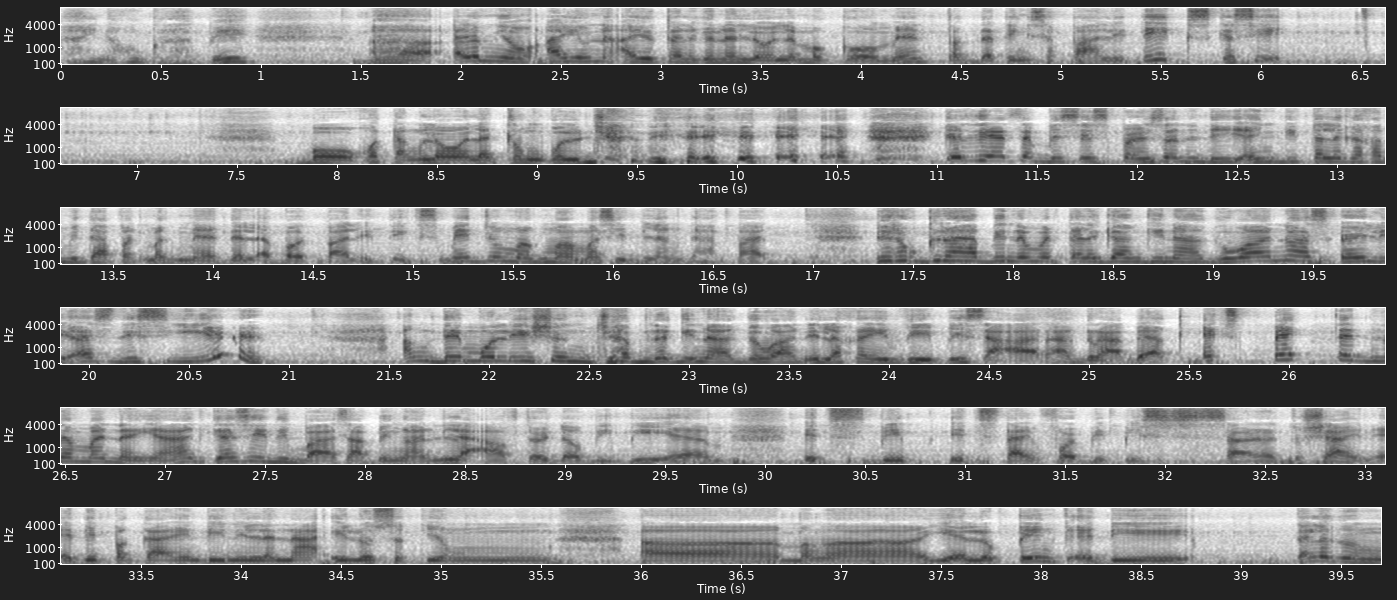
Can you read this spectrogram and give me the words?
Ay, naku, grabe. Ah, alam nyo, ayaw na ayaw talaga ng lola mag-comment pagdating sa politics kasi bokot ang lola tungkol dyan. eh. kasi as a business person, hindi, hindi talaga kami dapat mag-medal about politics. Medyo magmamasid lang dapat. Pero grabe naman talaga ang ginagawa no, as early as this year. Ang demolition job na ginagawa nila kay VP Sara, grabe. Expected naman na yan. Kasi 'di ba sabi nga nila, after the BBM, it's, B, it's time for VP Sara to shine. Eh di pagka hindi nila nailusot yung ah, mga yellow pink, eh di talagang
